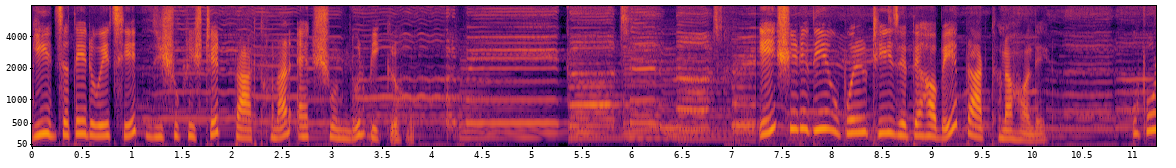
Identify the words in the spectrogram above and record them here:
গির্জাতে রয়েছে যীশুখ্রিস্টের প্রার্থনার এক সুন্দর বিগ্রহ। এই সিঁড়ি দিয়ে উপরে উঠেই যেতে হবে প্রার্থনা হলে। উপর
